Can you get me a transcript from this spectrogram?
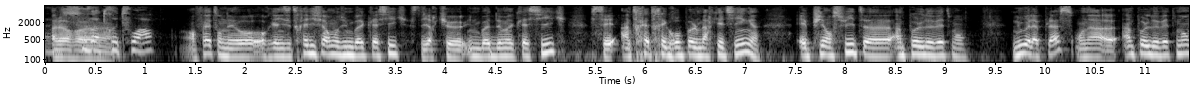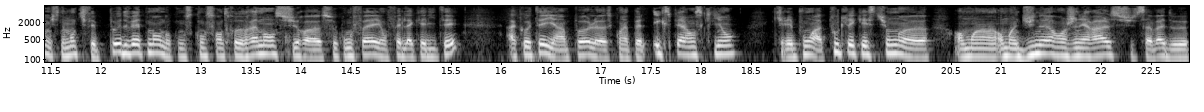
euh, Alors, sous euh, votre toit? En fait, on est organisé très différemment d'une boîte classique. C'est-à-dire qu'une boîte de mode classique, c'est un très très gros pôle marketing, et puis ensuite euh, un pôle de vêtements. Nous, à la place, on a euh, un pôle de vêtements, mais finalement qui fait peu de vêtements, donc on se concentre vraiment sur euh, ce qu'on fait et on fait de la qualité. À côté, il y a un pôle, ce qu'on appelle expérience client, qui répond à toutes les questions euh, en moins en moins d'une heure en général. Ça va de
